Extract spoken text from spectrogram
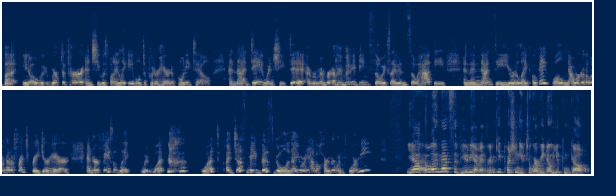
But, you know, we worked with her and she was finally able to put her hair in a ponytail. And that day when she did it, I remember everybody being so excited and so happy. And then Nancy, you were like, okay, well, now we're going to learn how to French braid your hair. And her face was like, wait, what? what? I just made this goal and now you already have a harder one for me? Yeah, uh, well, and that's the beauty of it. We're going to keep pushing you to where we know you can go,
